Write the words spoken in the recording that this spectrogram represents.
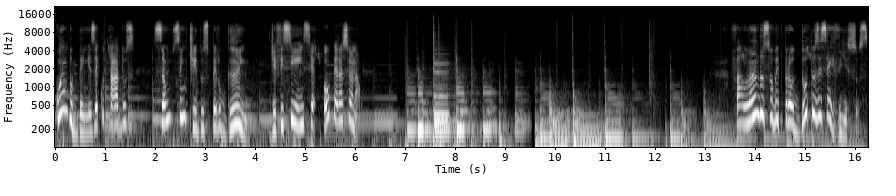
quando bem executados, são sentidos pelo ganho de eficiência operacional. Falando sobre produtos e serviços.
